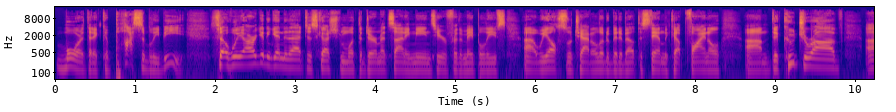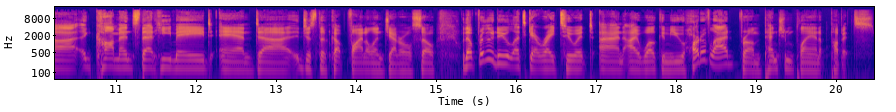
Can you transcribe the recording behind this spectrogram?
more that it could possibly be. So we are going to get into that discussion what the Dermott signing means here for the Maple Leafs. Uh, we also chat a little bit about the Stanley Cup final, um, the Kucherov uh, comments that he made, and uh, just the Cup final in general. So without further ado, let's get right to it. And I welcome you, Hardev Lad from Pension Plan Puppets.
